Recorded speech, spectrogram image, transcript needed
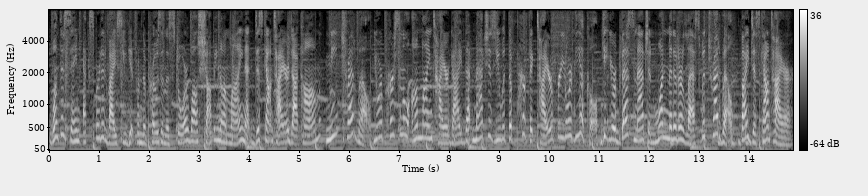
Want the same expert advice you get from the pros in the store while shopping online at discounttire.com? Meet Treadwell, your personal online tire guide that matches you with the perfect tire for your vehicle. Get your best match in one minute or less with Treadwell by Discount Tire.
